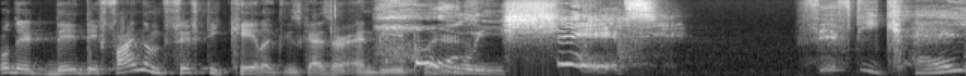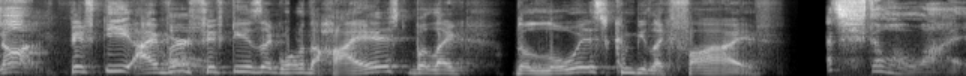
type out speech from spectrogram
well they they they find them 50k like these guys are NBA players. Holy shit! Fifty k? Not 50. I've heard Oh. 50 is like one of the highest, but like the lowest can be like 5. That's still a lot.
